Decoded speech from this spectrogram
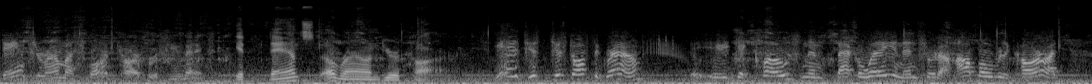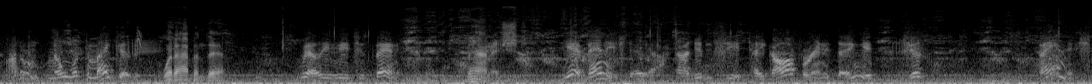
danced around my squad car for a few minutes. It danced around your car. Yeah, just just off the ground. Get close and then back away and then sort of hop over the car. I, I don't know what to make of it. What happened then? Well, it, it just vanished. Vanished. Yeah, vanished. I, I didn't see it take off or anything. It just vanished.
